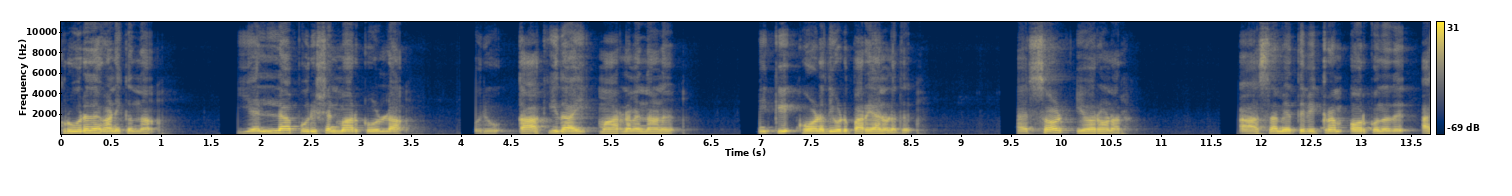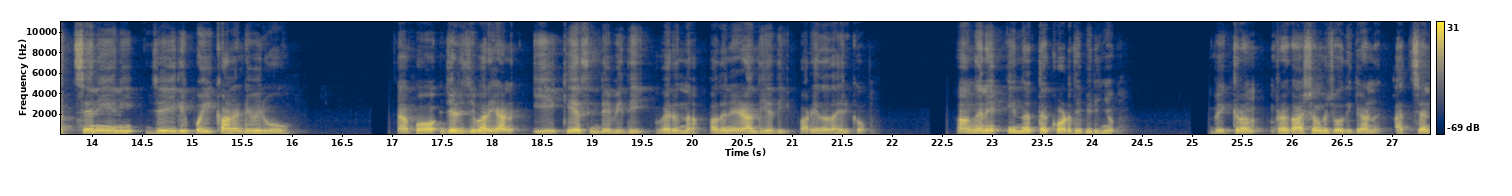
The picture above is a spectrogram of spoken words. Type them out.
ക്രൂരത കാണിക്കുന്ന എല്ലാ പുരുഷന്മാർക്കുമുള്ള ഒരു താക്കീതായി മാറണമെന്നാണ് എനിക്ക് കോടതിയോട് പറയാനുള്ളത്. ദാറ്റ്സ് ഓൾ യുവർ ഓണർ ആ സമയത്ത് വിക്രം ഓർക്കുന്നത് അച്ഛനെ ഇനി ജയിലിൽ പോയി കാണേണ്ടി വരുമോ അപ്പോൾ ജഡ്ജി പറയാണ് ഈ കേസിന്റെ വിധി വരുന്ന പതിനേഴാം തീയതി പറയുന്നതായിരിക്കും. അങ്ങനെ ഇന്നത്തെ കോടതി പിരിഞ്ഞു. വിക്രം പ്രകാശനോട് ചോദിക്കുകയാണ് അച്ഛൻ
